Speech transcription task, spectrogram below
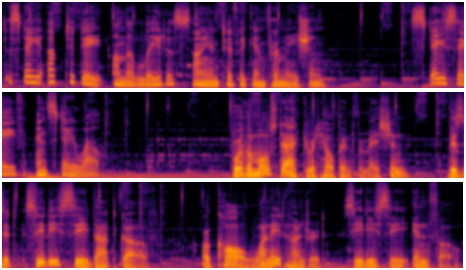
to stay up to date on the latest scientific information. Stay safe and stay well. For the most accurate health information, visit cdc.gov or call 1 800 CDC Info.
